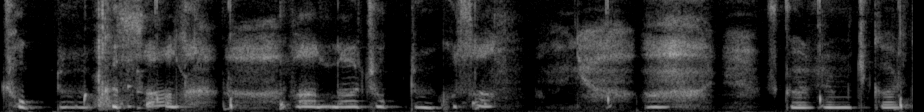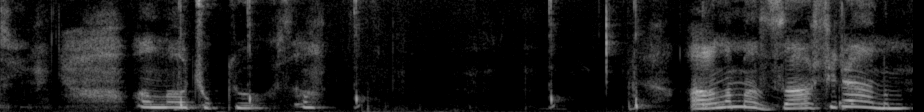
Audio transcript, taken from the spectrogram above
Çok duygusal. Vallahi çok duygusal. Ah, Şu gözlüğümü çıkartayım. Vallahi çok duygusal. Ağlama Zafire Hanım.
